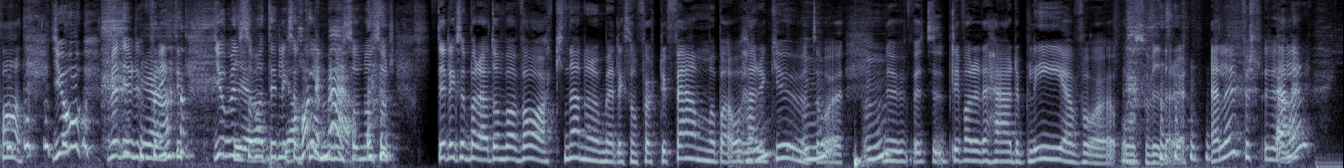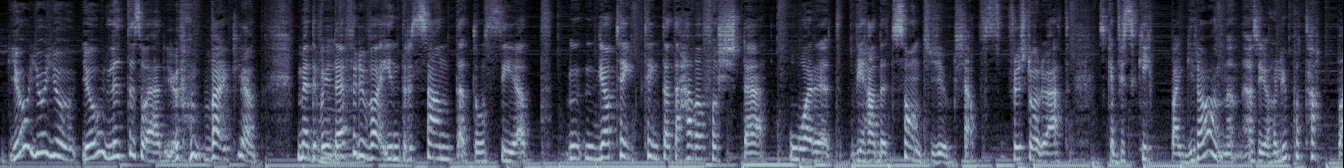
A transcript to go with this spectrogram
fan. Jo, men det Ja. riktigt. Jo, men Ja, som att det liksom kommer med. som någon sorts... Det är liksom bara att de var vakna när de är liksom 45 och bara, Mm. åh herregud, och nu blev- var det det här det blev och, och så vidare. Eller? Eller? Jo, jo, jo, jo, lite så är det ju. Verkligen. Men det var ju därför det var intressant att då se att... mm, Jag tänk, tänkte att det här var första året vi hade ett sånt jultjafs. Förstår du? Att ska vi skippa granen? Alltså jag höll ju på att tappa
